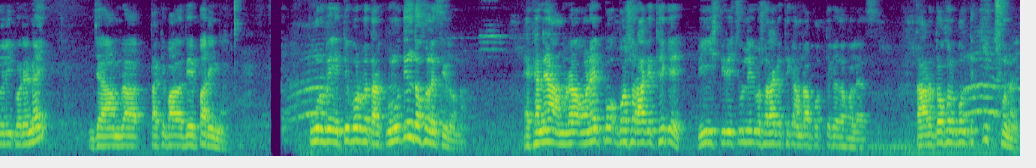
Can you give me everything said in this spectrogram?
তৈরি করে নেয় যা আমরা তাকে বাধা দিয়ে পারি না পূর্বে, ইতিপূর্বে তার কোনো দিন দখলে ছিল না। এখানে আমরা অনেক বছর আগে থেকে, বিশ, তিরিশ, চল্লিশ বছর আগে থেকে আমরা প্রত্যেকে দখলে আছি। তার দখল বলতে কিচ্ছু নাই।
